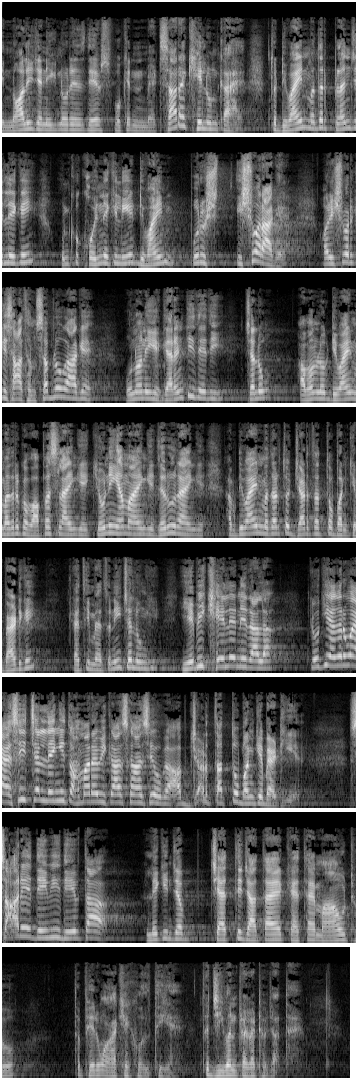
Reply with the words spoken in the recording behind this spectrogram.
in knowledge and ignorance they've spoken met सारा खेल उनका है। तो डिवाइन मदर प्लंज ले गई। उनको खोजने के लिए डिवाइन पुरुष ईश्वर आ गए। और ईश्वर के साथ हम सब लोग आ गए। उन्होंने ये गारंटी दे दी। चलो अब हम लोग डिवाइन मदर को वापस लाएँगे। क्यों नहीं हम आएँगे? ज़रूर आएँगे। अब डिवाइन मदर तो जड़ तत्व तो बन के बैठ गई। कहती, मैं तो नहीं चलूँगी। ये भी खेल है निराला। क्योंकि अगर वो ऐसे ही चल लेंगी तो हमारा विकास कहाँ से होगा? अब जड़ तत्व तो बन के बैठी है। सारे देवी देवता, लेकिन जब चैत्य जाता है, कहता है, माँ, उठो। तो फिर वो आँखें खोलती है। तो जीवन प्रकट हो जाता है।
